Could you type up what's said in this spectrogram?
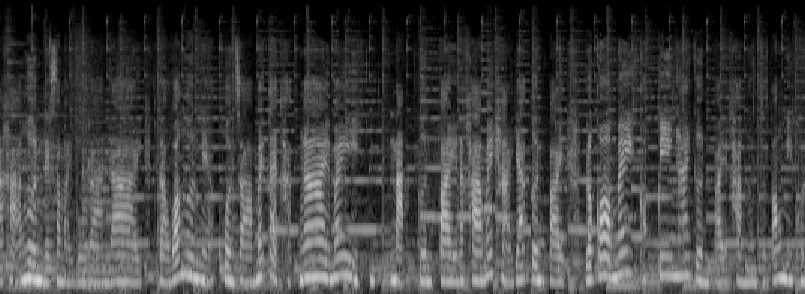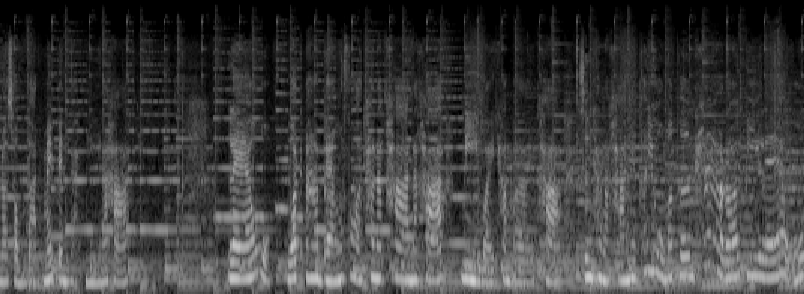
นะคะ เงินในสมัยโบราณได้ แต่ว่าเงินเนี่ยควรจะไม่แตกหักง่ายไม่หนักเกินไปนะคะ ไม่หายากเกินไป แล้วก็ไม่ก๊อปปี้ง่ายเกินไปค่ะเงินจะต้องมีคุณสมบัติไม่เป็นแบบนี้นะคะแล้ว what are bank for ธนาคารนะคะ มีไว้ทำอะไรค่ะ ซึ่งธนาคารเนี่ยก็อยู่มาเกิน 500 ปีแล้ว โอ้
